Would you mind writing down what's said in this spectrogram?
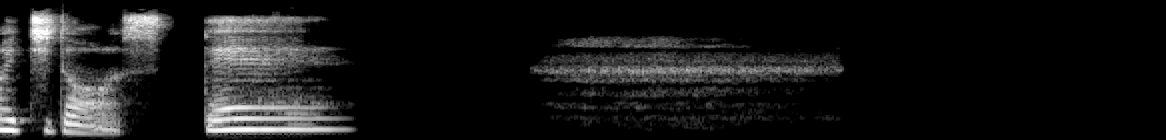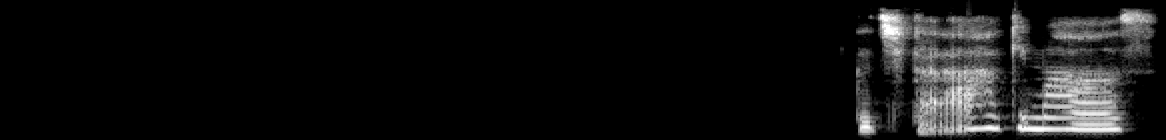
もう一度吸って、口から吐きます。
